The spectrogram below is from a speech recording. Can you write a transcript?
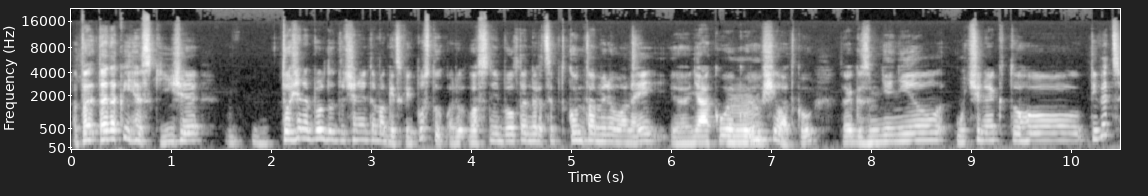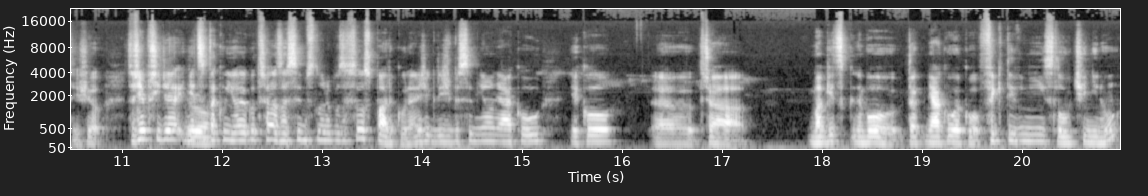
A to, to je takový hezký, že to, že nebyl dodrčený ten magický postup a vlastně byl ten recept kontaminovaný e, nějakou jako mm. látkou, tak změnil účinek toho, ty věci, že jo? Což mi přijde něco takového jako třeba ze Simpsonu nebo ze South Parku, ne? Že když by si měl nějakou jako e, třeba magick, nebo tak nějakou jako fiktivní sloučeninu,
